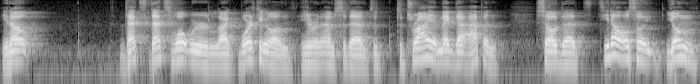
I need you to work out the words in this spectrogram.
you know that's that's what we're like working on here in Amsterdam to to try and make that happen, so that you know also young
